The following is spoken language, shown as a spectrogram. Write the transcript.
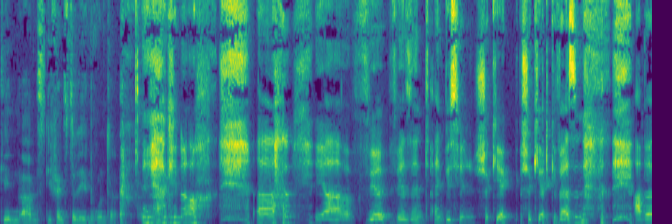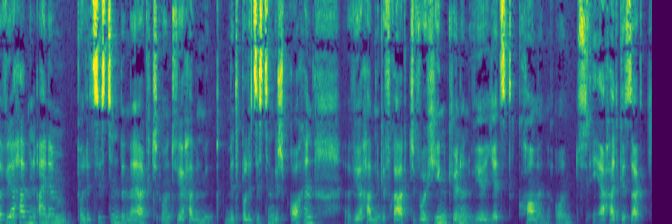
gehen abends die Fensterläden runter. Ja, genau. Äh, ja, wir, wir sind ein bisschen schockiert, schockiert gewesen. Aber wir haben einen Polizisten bemerkt und wir haben mit, mit Polizisten gesprochen. Wir haben gefragt, wohin können wir jetzt kommen? Und er hat gesagt,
